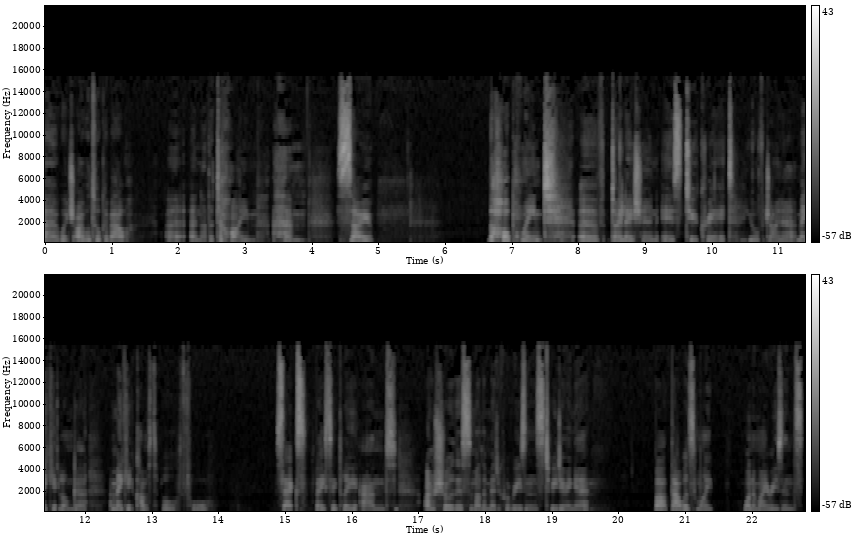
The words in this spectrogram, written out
uh, which I will talk about uh, another time. Um, so the whole point of dilation is to create your vagina, make it longer, and make it comfortable for sex, basically. And I'm sure there's some other medical reasons to be doing it, but that was my one of my reasons.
